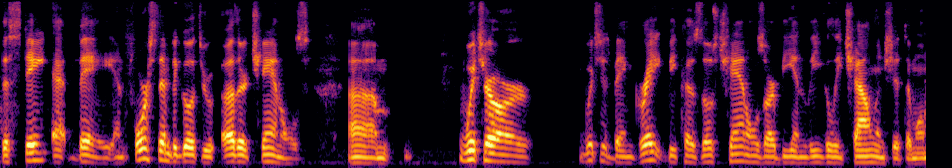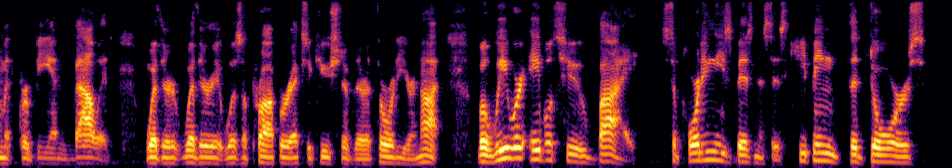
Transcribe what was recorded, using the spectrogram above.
the state at bay and force them to go through other channels, um, which are which has been great because those channels are being legally challenged at the moment for being valid whether whether it was a proper execution of their authority or not. But we were able to by supporting these businesses keeping the doors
